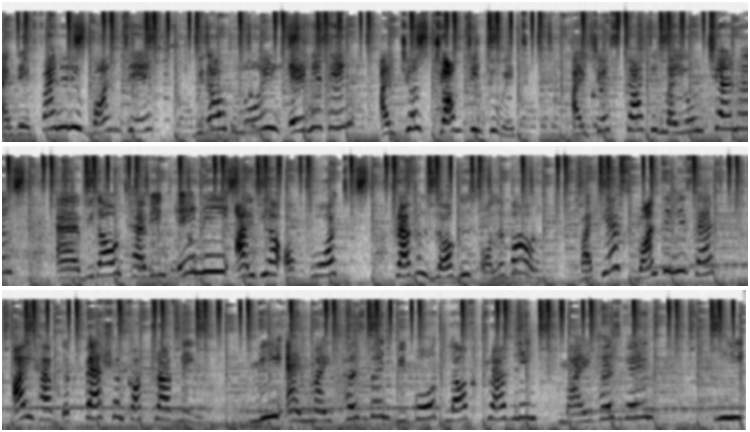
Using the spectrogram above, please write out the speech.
And then finally one day without knowing anything I just jumped into it. I just started my own channel uh, without having any idea of what travel vlog is all about. But yes, one thing is that I have the passion for traveling. Me and my husband, we both love traveling. My husband, he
